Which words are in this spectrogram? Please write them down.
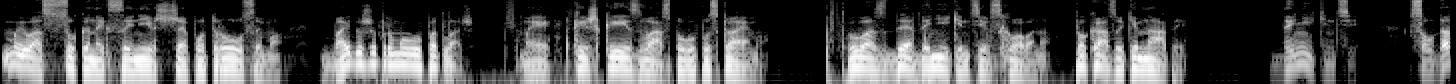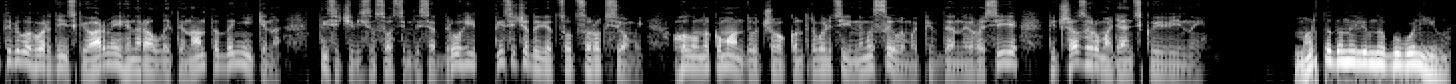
Ми вас, сукиних синів, ще потрусимо, байдуже промовив Патлач. Ми кишки з вас повипускаємо. У вас де денікінців сховано? Показуй кімнати. Денікінці. Солдати Білогвардійської армії генерал-лейтенанта Денікіна 1872-1947, головнокомандуючого контрреволюційними силами Південної Росії під час громадянської війни. Марта Данилівна бубоніла.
